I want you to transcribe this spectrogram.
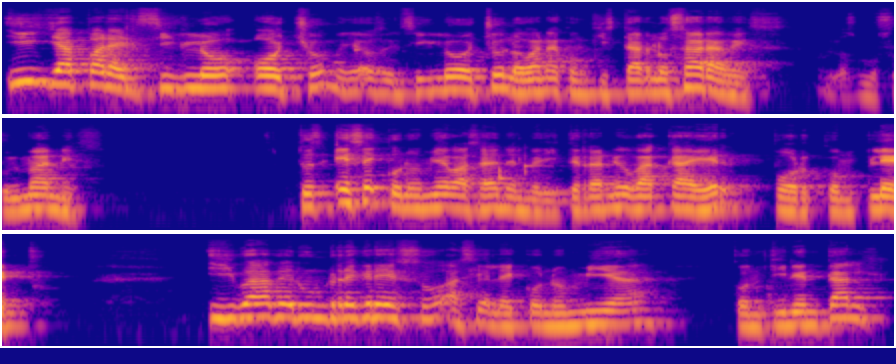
Y ya para el siglo VIII, mediados del siglo VIII, lo van a conquistar los árabes, los musulmanes. Entonces, esa economía basada en el Mediterráneo va a caer por completo. Y va a haber un regreso hacia la economía continental.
